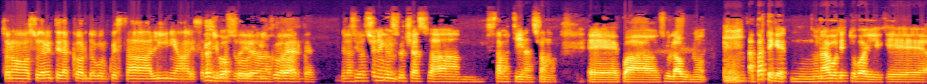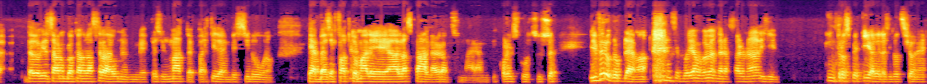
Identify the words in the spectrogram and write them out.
sono assolutamente d'accordo con questa linea che sta Però ti posso dire il governo. Nella situazione che è Mm, successa mh, stamattina, insomma, eh, qua sulla 1, a parte che mh, non avevo detto poi che, dato che stavano bloccando la strada, uno ha preso il matto, è partito e ha investito uno. che vabbè si è fatto Eh, male alla spalla, però insomma era un piccolo excursus. Il vero problema, se vogliamo proprio andare a fare un'analisi introspettiva della situazione,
